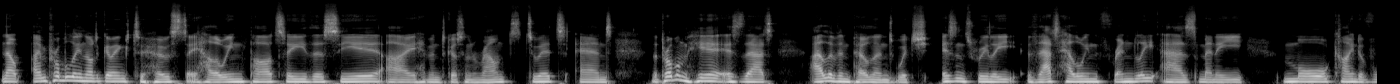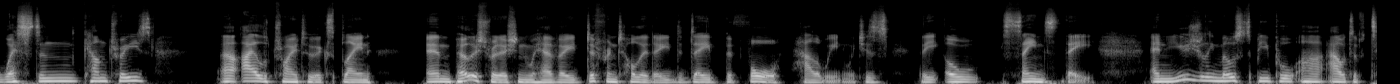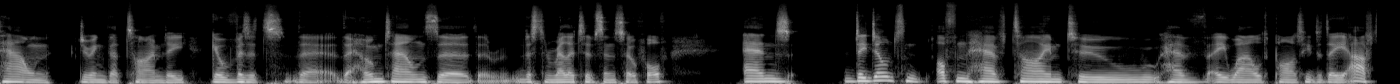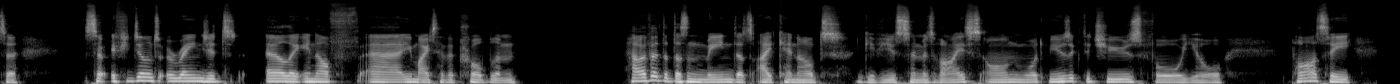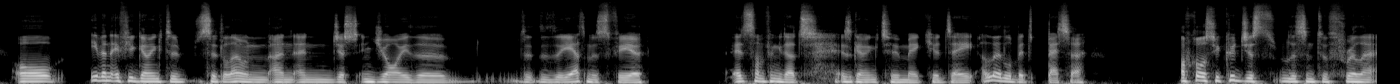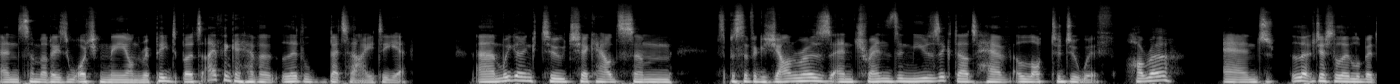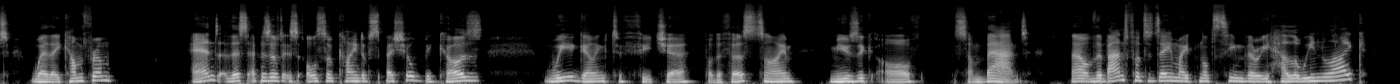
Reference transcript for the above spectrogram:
Now, I'm probably not going to host a Halloween party this year. I haven't gotten around to it. And the problem here is that I live in Poland, which isn't really that Halloween friendly as many more kind of Western countries. Uh, I'll try to explain. In Polish tradition, we have a different holiday the day before Halloween, which is the All Saints' Day. And usually, most people are out of town during that time. They go visit their, their hometowns, uh, their distant relatives, and so forth. And they don't often have time to have a wild party the day after. So if you don't arrange it early enough, uh, you might have a problem. However, that doesn't mean that I cannot give you some advice on what music to choose for your party, or even if you're going to sit alone and, and just enjoy the, the the atmosphere, it's something that is going to make your day a little bit better. Of course, you could just listen to Thriller and somebody's watching me on repeat, but I think I have a little better idea. Um, we're going to check out some specific genres and trends in music that have a lot to do with horror and just a little bit where they come from. And this episode is also kind of special because we're going to feature, for the first time, music of some band. Now, the band for today might not seem very Halloween like,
